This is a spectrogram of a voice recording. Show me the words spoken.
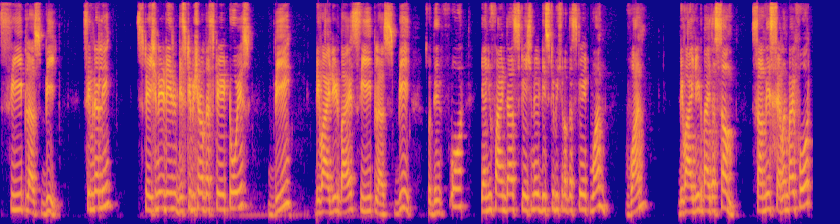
C plus B. Similarly, stationary distribution of the state 2 is B divided by C plus B. So therefore, can you find the stationary distribution of the state 1? 1 divided by the sum. Sum is 7 by 4.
